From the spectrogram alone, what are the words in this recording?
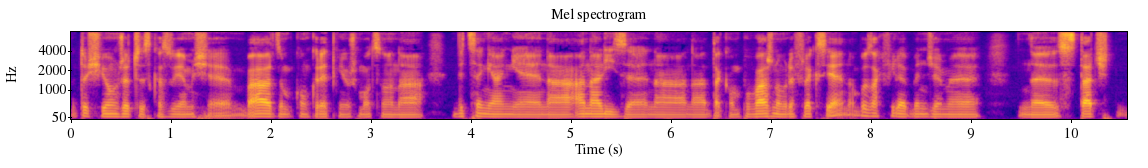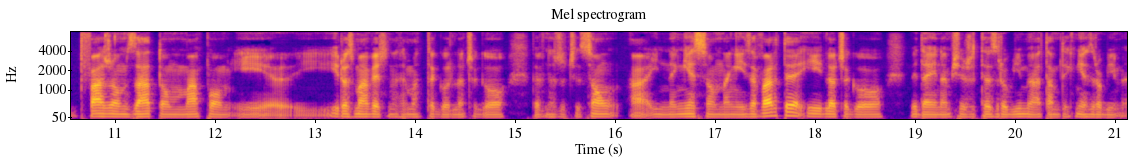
no to siłą rzeczy skazujemy się bardzo konkretnie już mocno na wycenianie, na analizę, na, na taką poważną refleksję, no bo za chwilę będziemy stać twarzą za tą mapą i, i rozmawiać na temat tego, dlaczego pewne rzeczy są, a inne nie są na niej zawarte i dlaczego wydaje nam się, że te zrobimy, a tamtych nie zrobimy.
